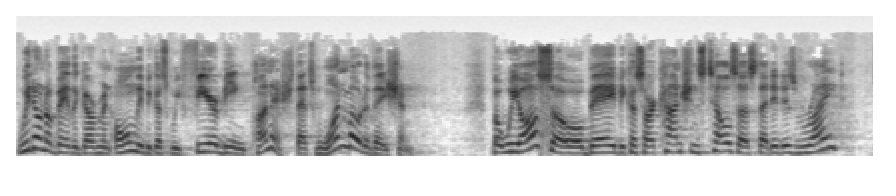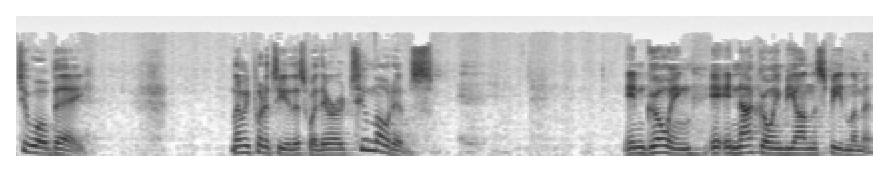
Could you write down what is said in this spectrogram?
we don't obey the government only because we fear being punished. That's one motivation. But we also obey because our conscience tells us that it is right to obey. Let me put it to you this way there are two motives in going in not going beyond the speed limit.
